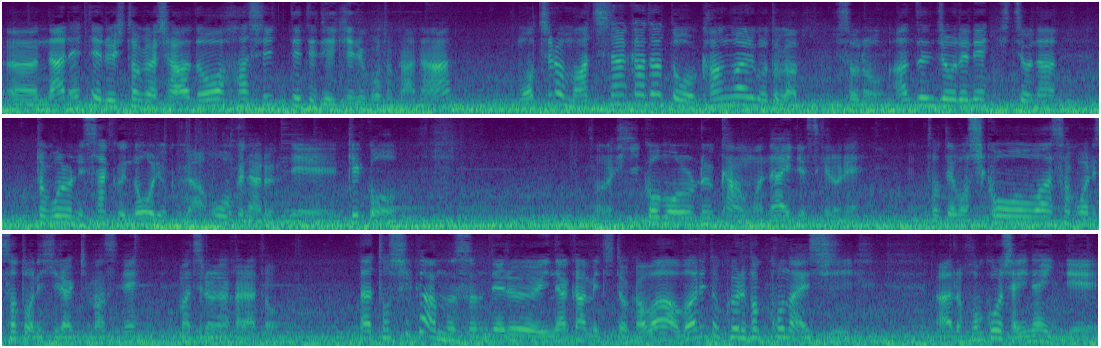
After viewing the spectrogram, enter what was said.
うん、慣れてる人が車道を走っててできることかな。もちろん街中だと考えることがその安全上でね必要なところに割く能力が多くなるんで結構その引きこもる感はないですけどね。とても思考はそこに外に開きますね。街の中だと。だから都市間結んでる田舎道とかは割と車来ないしあの歩行者いないんで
